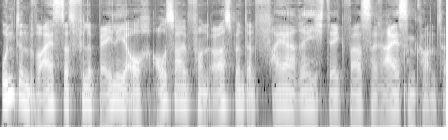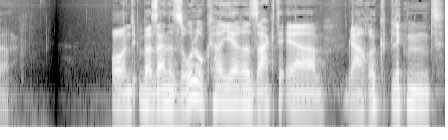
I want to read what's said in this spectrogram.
und den Beweis, dass Philip Bailey auch außerhalb von Earth, Wind and Fire richtig was reißen konnte. Und über seine Solokarriere sagte er, ja, rückblickend,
